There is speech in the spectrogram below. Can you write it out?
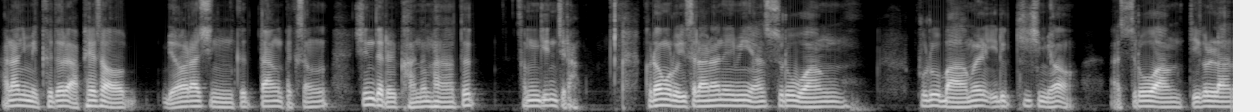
하나님이 그들 앞에서 멸하신 그 땅 백성의 신들을 가늠하듯 섬긴지라. 그러므로 이스라엘 하나님이 아수르 왕 부르 마음을 일으키시며 아수르 왕 디글라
